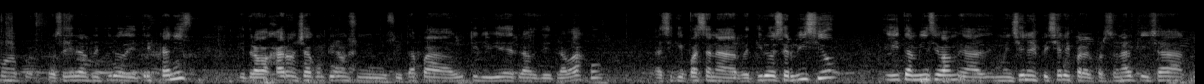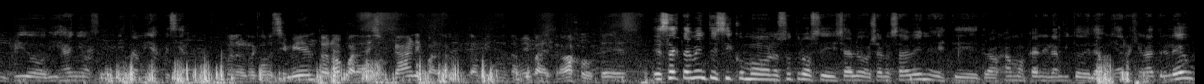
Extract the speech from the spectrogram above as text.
vamos a proceder al retiro de tres canes que trabajaron, ya cumplieron su, etapa útil y vida de, trabajo, así que pasan a retiro de servicio y también se van a menciones especiales para el personal que ya ha cumplido 10 años en esta medida especial. Bueno, el reconocimiento ¿no? para esos canes, para también para el trabajo de ustedes. Exactamente, sí, como nosotros eh, ya, lo, ya lo saben, este, trabajamos acá en el ámbito de la Unidad Regional Treleu,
